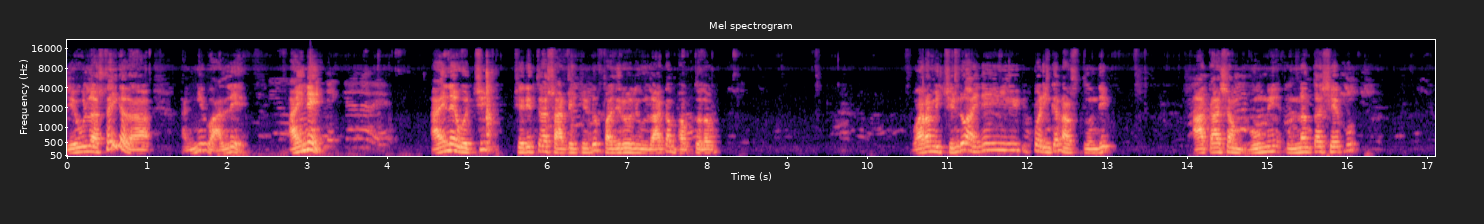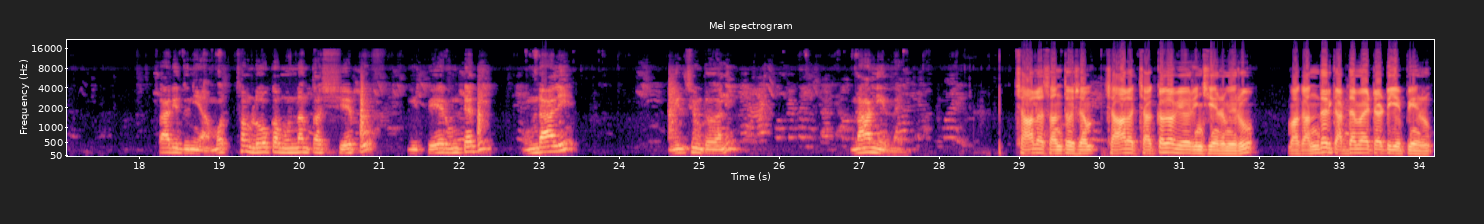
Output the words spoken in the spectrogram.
దేవుళ్ళు వస్తాయి కదా అన్నీ వాళ్ళే. ఆయనే. ఆయనే వచ్చి చరిత్ర సాటించిండు పది రోజుల దాకా భక్తులకు వరం ఇచ్చిండు ఆయనే ఇప్పుడు ఇంకా నడుస్తుంది. ఆకాశం భూమి ఉన్నంతసేపు సారీ దునియా. మొత్తం లోకం ఉన్నంతసేపు ఈ పేరు ఉంటుంది ఉండాలి నిలిచి ఉంటుందని నా నిర్ణయం. చాలా సంతోషం చాలా చక్కగా వివరించారు మీరు. మాకు అందరికి అర్థమయ్యేటట్టు చెప్పినారు.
